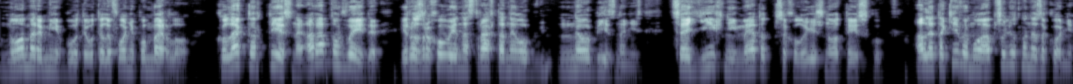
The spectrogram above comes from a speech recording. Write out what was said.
Номер міг бути у телефоні померлого. Колектор тисне, а раптом вийде і розраховує на страх та необ... необізнаність. Це їхній метод психологічного тиску. Але такі вимоги абсолютно незаконні.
